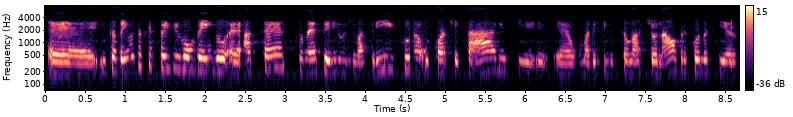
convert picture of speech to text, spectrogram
É, e também muitas questões envolvendo é, acesso, né, período de matrícula, o corte etário, que é uma definição nacional para quando a criança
